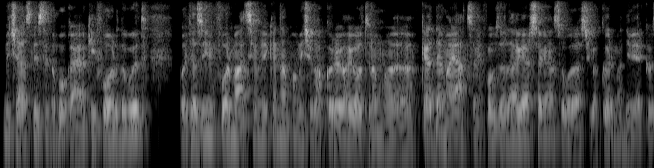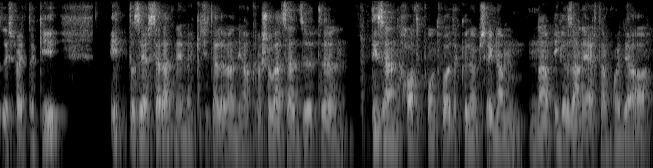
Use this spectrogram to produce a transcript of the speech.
Mitchell Smithnek a bokája kifordult, hogy az információ egyébként nem hamisak, akkor ő, ha jól tudom, kedden már játszani fog Zalaegerszegen, szóval ez csak a körmendi mérkőzést hagyta ki. Itt azért szeretném egy kicsit elővenni a Krasovác edzőt, 16 pont volt a különbség, nem, nem igazán értem, hogy a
